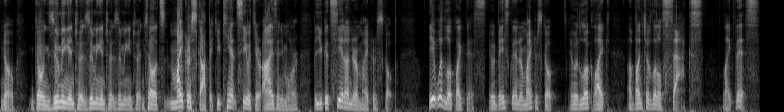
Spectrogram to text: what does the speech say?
you know, going zooming into it, zooming into it, zooming into it until it's microscopic. You can't see with your eyes anymore, but you could see it under a microscope. It would look like this. It would basically under a microscope, it would look like a bunch of little sacs like this.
